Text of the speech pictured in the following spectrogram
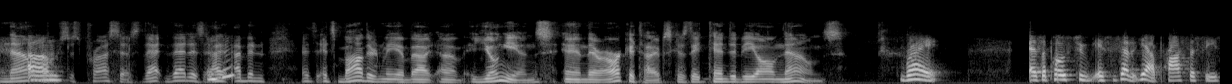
noun um, versus process. That that is, mm-hmm. I, have been. It's, it's, bothered me about um, Jungians and their archetypes because they tend to be all nouns. Right. As opposed to, as I said, yeah, processes.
